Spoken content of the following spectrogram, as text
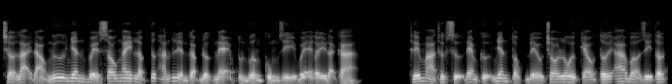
Trở lại đảo ngư nhân về sau ngay lập tức hắn liền gặp được nẹ tùn vương cùng dị bệ ấy đại ca. Thế mà thực sự đem cự nhân tộc đều cho lôi kéo tới a bờ di tật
